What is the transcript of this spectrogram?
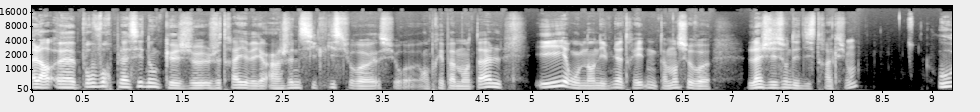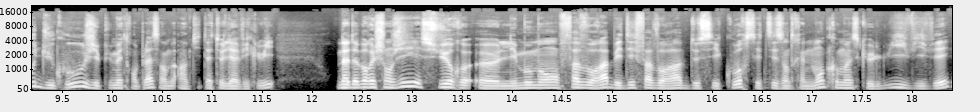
Alors, euh, pour vous replacer, donc, euh, je, je travaille avec un jeune cycliste sur, euh, sur, euh, en prépa mentale et on en est venu à travailler notamment sur euh, la gestion des distractions où, du coup, j'ai pu mettre en place un, un petit atelier avec lui. On a d'abord échangé sur euh, les moments favorables et défavorables de ses courses et de ses entraînements, comment est-ce que lui vivait?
